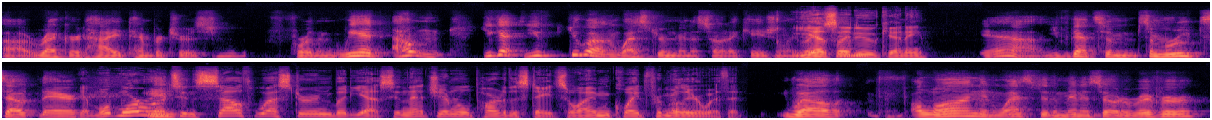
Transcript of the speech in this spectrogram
uh, record high temperatures for them. We had out in you get you you go out in western Minnesota occasionally. Right, yes? I do, Kenny. Yeah, you've got some some roots out there. Yeah, more, more roots and, in southwestern, but yes, in that general part of the state. So I'm quite familiar with it. Well, along and west of the Minnesota River,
